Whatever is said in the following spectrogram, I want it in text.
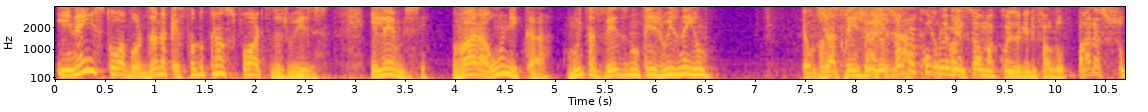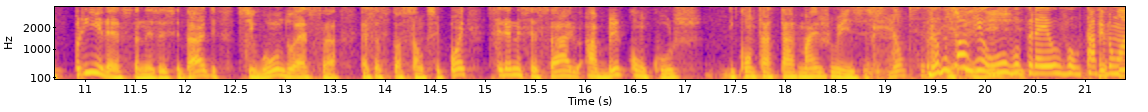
E nem estou abordando a questão do transporte dos juízes. E lembre-se, vara única muitas vezes não tem juiz nenhum. Eu já tem juízes. Só para complementar posso... uma coisa que ele falou, para suprir essa necessidade, segundo essa, essa situação que se põe, seria necessário abrir concurso e contratar mais juízes. Não precisa. Vamos só ouvir o Hugo para eu voltar para um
